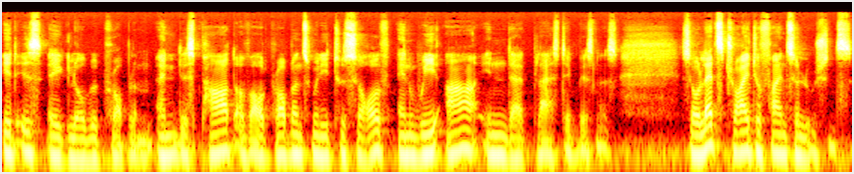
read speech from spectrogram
it is a global problem and it is part of our problems we need to solve, and we are in that plastic business. So let's try to find solutions.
